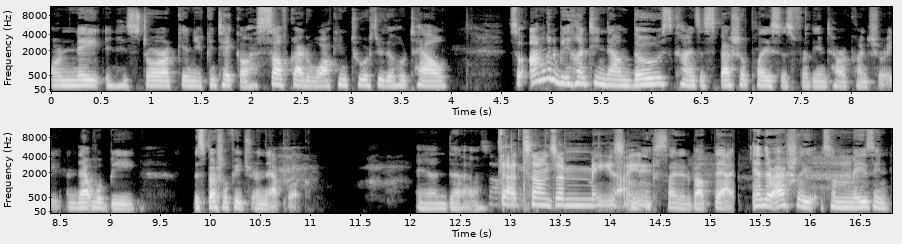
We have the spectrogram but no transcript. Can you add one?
ornate and historic, and you can take a self guided walking tour through the hotel. So I'm going to be hunting down those kinds of special places for the entire country, and that will be the special feature in that book. And uh, that sounds amazing. Yeah, I'm excited about that. And there are actually some amazing.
